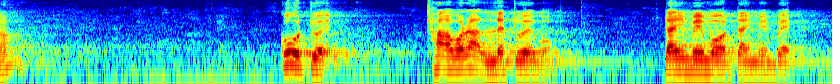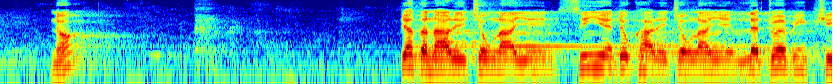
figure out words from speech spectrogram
နော်ကိုယ့်အတွက်သာဝရလက်တွဲပေါ့တိုင်ပင်ပေါ်တိုင်ပင်ပဲ နော်ပြဿနာတွေကြုံလာရင်ဆင်းရဲဒုက္ခတွေကြုံလာရင်လက်တွဲပြီးဖြေ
